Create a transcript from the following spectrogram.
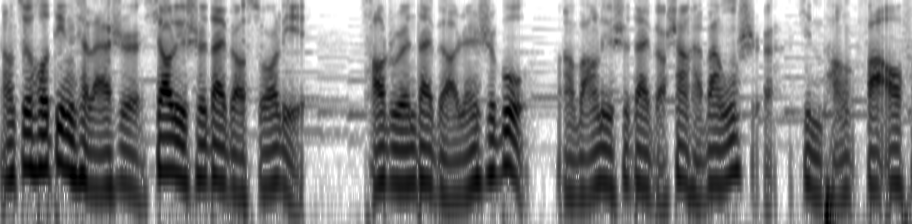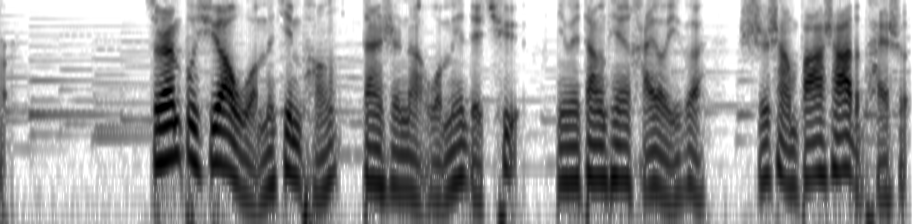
然后最后定下来是肖律师代表所里，曹主任代表人事部啊，王律师代表上海办公室进棚发 offer。虽然不需要我们进棚，但是呢，我们也得去，因为当天还有一个时尚芭莎的拍摄。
